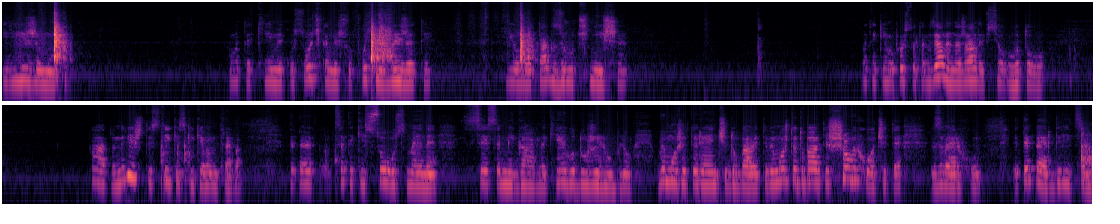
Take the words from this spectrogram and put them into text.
і ріжемо отакими кусочками, щоб потім вижати його так зручніше. Отакими просто так взяли, нажали, все, готово. Багато не ріжте стільки, скільки вам треба. Тепер це такий соус в мене. Це самі гарлик, я його дуже люблю. Ви можете ренчі додати, ви можете додати, що ви хочете зверху. Тепер дивіться,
